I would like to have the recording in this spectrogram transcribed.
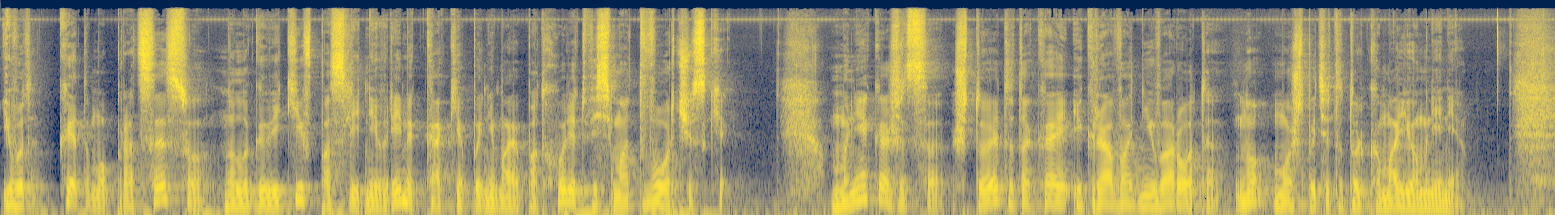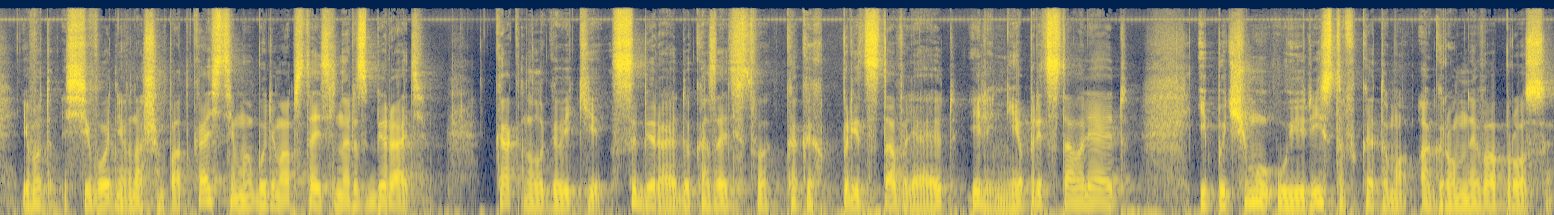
И вот к этому процессу налоговики в последнее время, как я понимаю, подходят весьма творчески. Мне кажется, что это такая игра в одни ворота, но, может быть, это только мое мнение. И вот сегодня в нашем подкасте мы будем обстоятельно разбирать, как налоговики собирают доказательства, как их представляют или не представляют, и почему у юристов к этому огромные вопросы.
